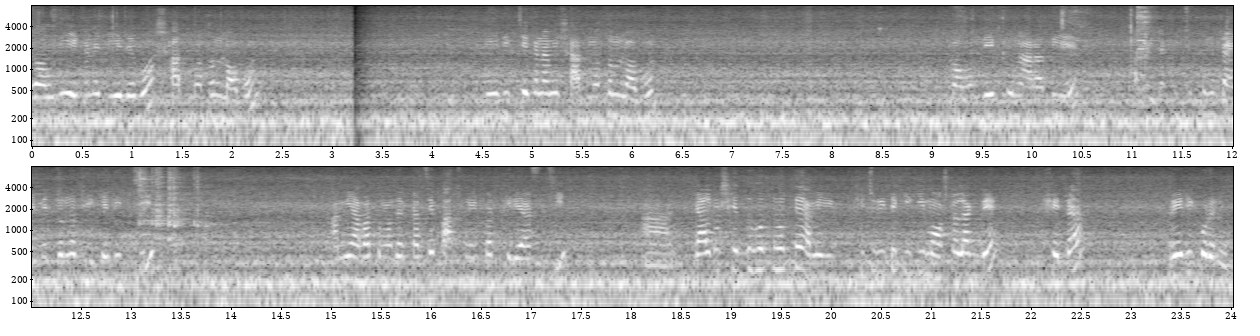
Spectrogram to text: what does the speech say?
জল দিয়ে এখানে দিয়ে দেব স্বাদ মতন লবণ। দিয়ে দিচ্ছি এখানে আমি স্বাদ মতন লবণ। লবণ দিয়ে একটু নাড়া দিয়ে আমি এটা কিছুক্ষণ টাইমের জন্য ঢেকে দিচ্ছি। আমি আবার তোমাদের কাছে পাঁচ মিনিট পর ফিরে আসছি। আর ডালটা সেদ্ধ হতে হতে আমি খিচুড়িতে কি কি মশলা লাগবে সেটা রেডি করে নেব।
